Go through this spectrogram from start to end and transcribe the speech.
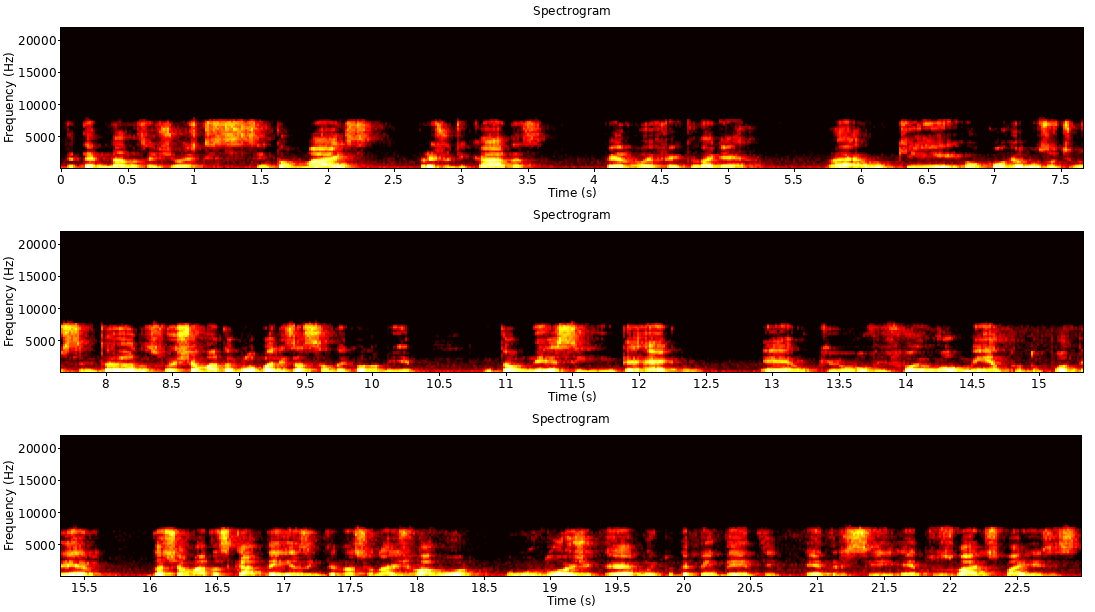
determinadas regiões que se sintam mais prejudicadas pelo efeito da guerra. Né? O que ocorreu nos últimos 30 anos foi a chamada globalização da economia. Então, nesse interregno, é, o que houve foi um aumento do poder das chamadas cadeias internacionais de valor. O mundo hoje é muito dependente entre si, entre os vários países,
